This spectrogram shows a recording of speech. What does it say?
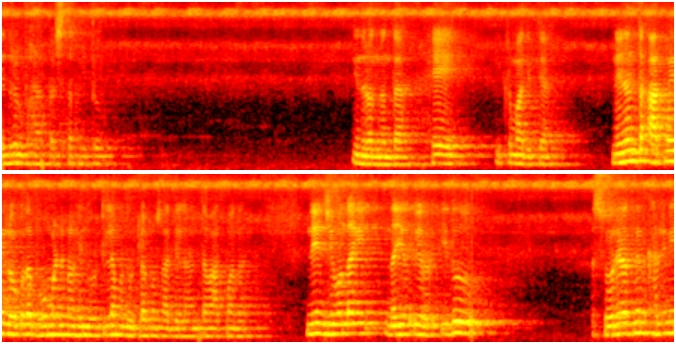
ಇಂದ್ರಿಗೆ ಬಹಳ ಪಶ್ಚಾತ್ತಾಪ ಇತ್ತು ಇಂದ್ರಂದಂತ ಹೇ ವಿಕ್ರಮಾದಿತ್ಯ, ನಿನ್ನಂಥ ಆತ್ಮ ಈ ಲೋಕದ ಭೂಮಂಡ ನಾವು ಹಿಂದೆ ಹುಟ್ಟಿಲ್ಲ, ಮುಂದೆ ಹುಟ್ಲಕ್ಕೂ ಸಾಧ್ಯ ಇಲ್ಲ ಅಂತ ಆತ್ಮದ ನೀನು ಜೀವನದಾಗಿ ಇದು ಸೂರ್ಯರತ್ನ ಖಾಲಿ ನೀ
